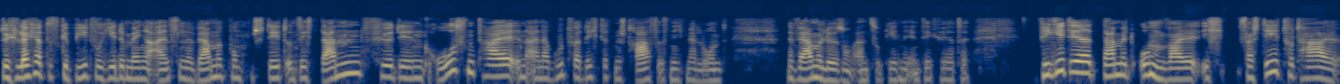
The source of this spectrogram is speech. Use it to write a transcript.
durchlöchertes Gebiet, wo jede Menge einzelne Wärmepumpen steht und sich dann für den großen Teil in einer gut verdichteten Straße es nicht mehr lohnt, eine Wärmelösung anzugehen, eine integrierte. Wie geht ihr damit um? Weil ich verstehe total,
